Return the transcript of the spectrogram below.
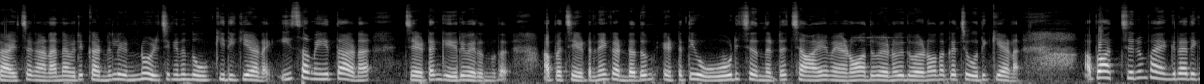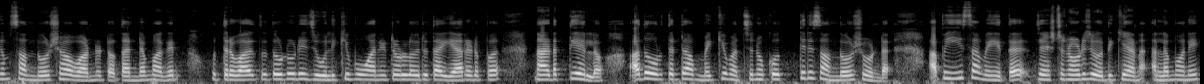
കാഴ്ച കാണാൻ അവർ കണ്ണിൽ എണ്ണ ഒഴിച്ചിങ്ങനെ നോക്കിയിരിക്കുകയാണ്. ഈ സമയത്താണ് ചേട്ടൻ കയറി വരുന്നത്. അപ്പോൾ ചേട്ടനെ കണ്ടതും എട്ടത്തി ഓടി ചെന്നിട്ട് ചായ വേണോ? അത് വേണോ? ഇത് വേണോ? എന്നൊക്കെ ചോദിക്കുകയാണ്. അപ്പോൾ അച്ഛനും ഭയങ്കര അധികം സന്തോഷമാവാണ് കേട്ടോ. തന്റെ മകൻ ഉത്തരവാദിത്വത്തോടുകൂടി ജോലിക്ക് പോകാനായിട്ടുള്ള ഒരു തയ്യാറെടുപ്പ് നടത്തിയല്ലോ. അത് ഓർത്തിട്ട് അമ്മയ്ക്കും അച്ഛനും ഒക്കെ ഒത്തിരി സന്തോഷമുണ്ട്. അപ്പോൾ ഈ സമയത്ത് ജ്യേഷ്ഠനോട് ചോദിക്കുകയാണ് അല്ല മോനെ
